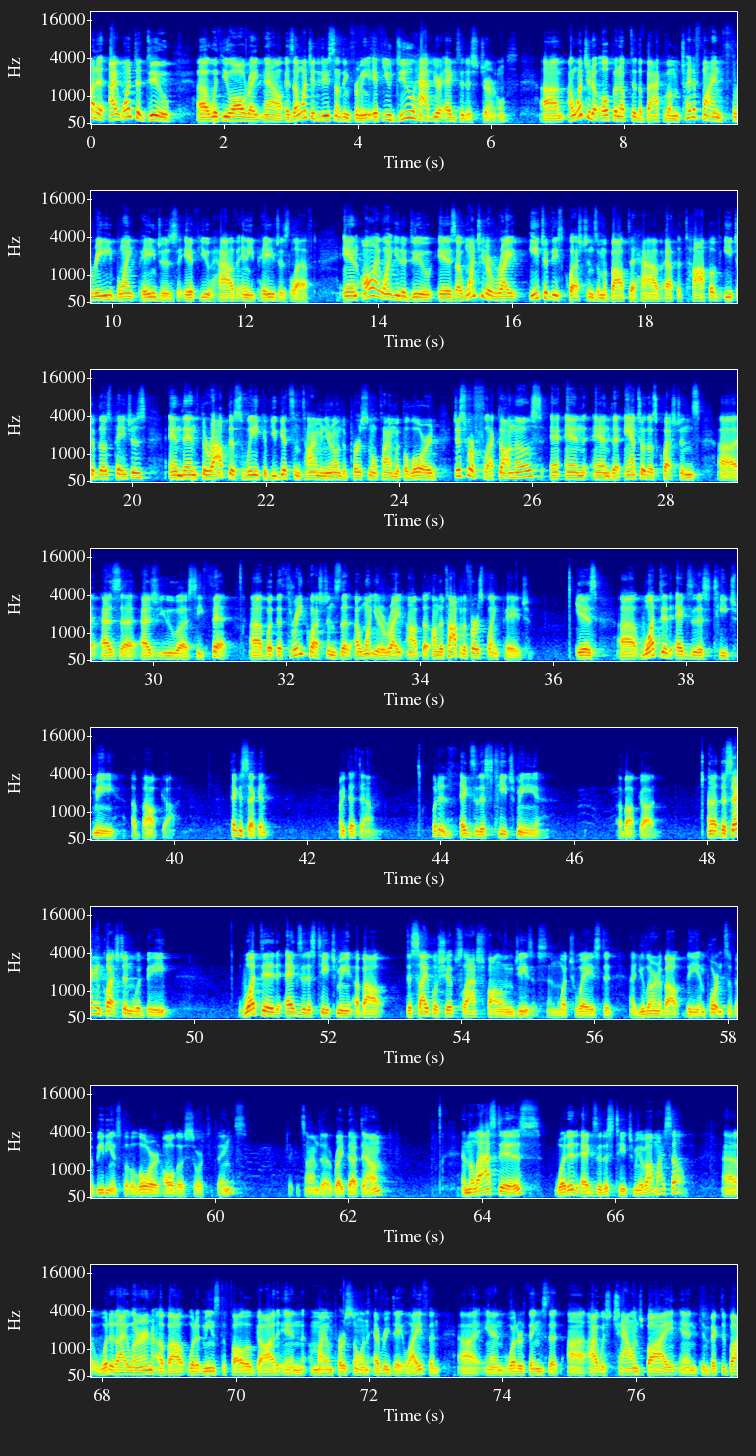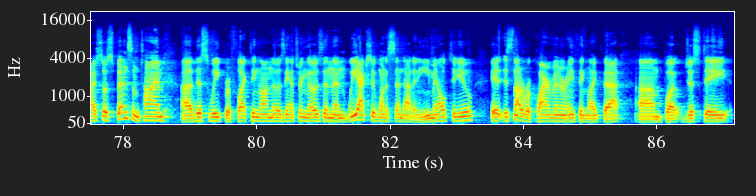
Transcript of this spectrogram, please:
I want to, I want to do uh, with you all right now is I want you to do something for me. If you do have your Exodus journals, um, I want you to open up to the back of them. Try to find three blank pages if you have any pages left. And all I want you to do is I want you to write each of these questions I'm about to have at the top of each of those pages. And then throughout this week, if you get some time in your own personal time with the Lord, just reflect on those and, and, and uh, answer those questions as, uh, as you uh, see fit. Uh, but the three questions that I want you to write the, on the top of the first blank page is uh, what did Exodus teach me about God? Take a second, write that down. What did Exodus teach me about God? Uh, the second question would be what did Exodus teach me about discipleship slash following Jesus? In which ways did uh, you learn about the importance of obedience to the Lord? All those sorts of things. Take the time to write that down. And the last is what did Exodus teach me about myself? Uh, what did I learn about what it means to follow God in my own personal and everyday life? And, uh, and what are things that uh, I was challenged by and convicted by? So spend some time uh, this week reflecting on those, answering those, and then we actually want to send out an email to you. It, it's not a requirement or anything like that. Um, but just a,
